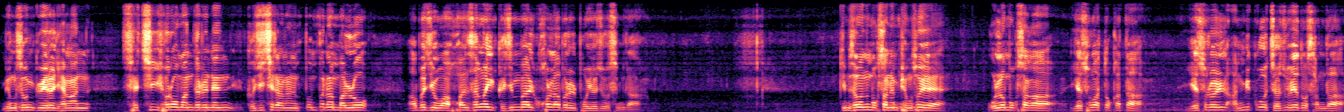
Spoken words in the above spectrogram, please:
명성교회를 향한 새치 혀로 만들어낸 거짓이라는 뻔뻔한 말로 아버지와 환상의 거짓말 콜라보를 보여주었습니다. 김성원 목사는 평소에 원로 목사가 예수와 똑같다. 예수를 안 믿고 저주해도 산다.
